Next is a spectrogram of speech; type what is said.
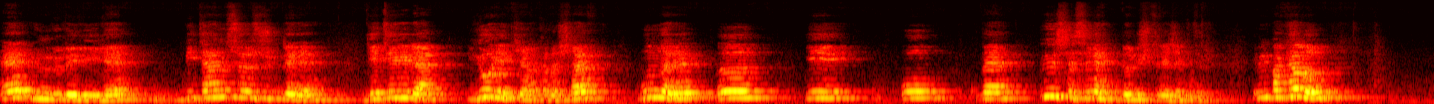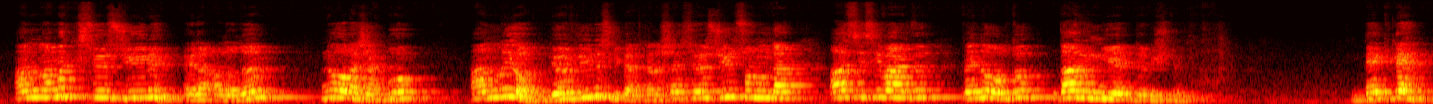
E ünlüleriyle biten sözcüklere getirilen yöreki arkadaşlar bunları I, I, U ve Ü sesine dönüştürecektir. E Bir bakalım anlamak sözcüğünü ele alalım. Ne olacak bu? Anlıyor. Gördüğünüz gibi arkadaşlar sözcüğün sonunda A sesi vardır ve ne oldu? Dar ünlüye dönüştü. Bekle.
